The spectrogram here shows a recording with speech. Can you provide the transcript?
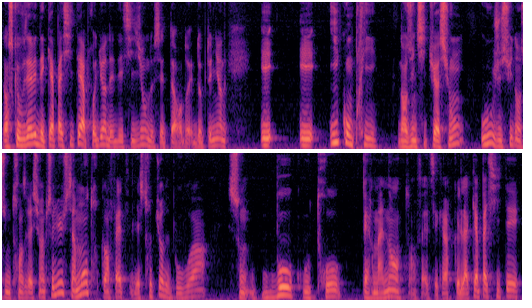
Lorsque vous avez des capacités à produire des décisions de cet ordre et d'obtenir, et y compris dans une situation où je suis dans une transgression absolue, ça montre qu'en fait, les structures de pouvoir sont beaucoup trop permanentes, en fait. C'est-à-dire que la capacité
